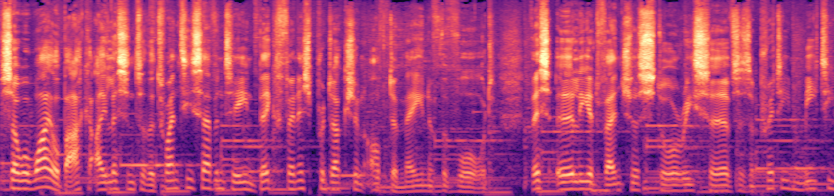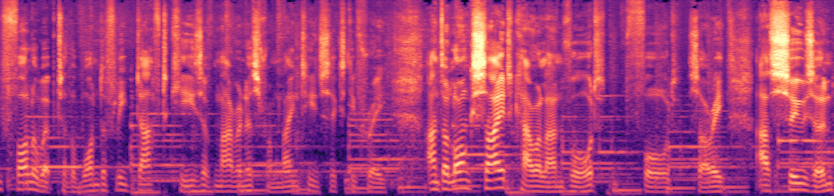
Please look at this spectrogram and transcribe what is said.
So a while back I listened to the 2017 Big Finish production of Domain of the Voord. This early adventure story serves as a pretty meaty follow-up to the wonderfully daft Keys of Marinus from 1963, and alongside Carole Ann Ford, Ford, sorry, as Susan,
